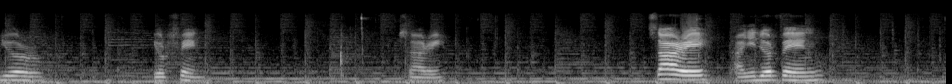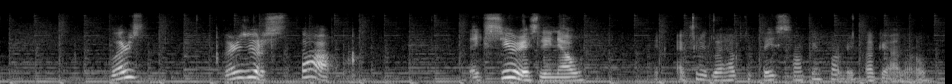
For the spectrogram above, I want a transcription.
your your thing. Sorry. Sorry, I need your thing. Where's where's your stop? Like seriously now. Actually, do I have to pay something for it? Okay, I don't know.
